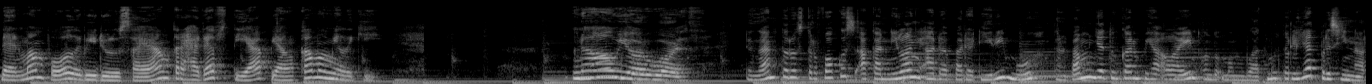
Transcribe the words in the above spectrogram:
dan mampu lebih dulu sayang terhadap setiap yang kamu miliki. Know your worth. Dengan terus terfokus akan nilai yang ada pada dirimu tanpa menjatuhkan pihak lain untuk membuatmu terlihat bersinar.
